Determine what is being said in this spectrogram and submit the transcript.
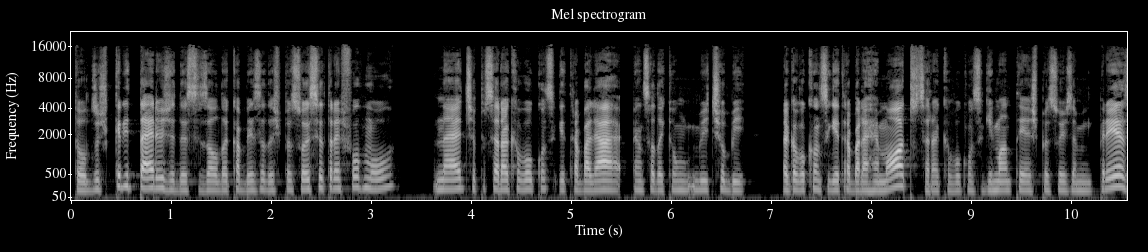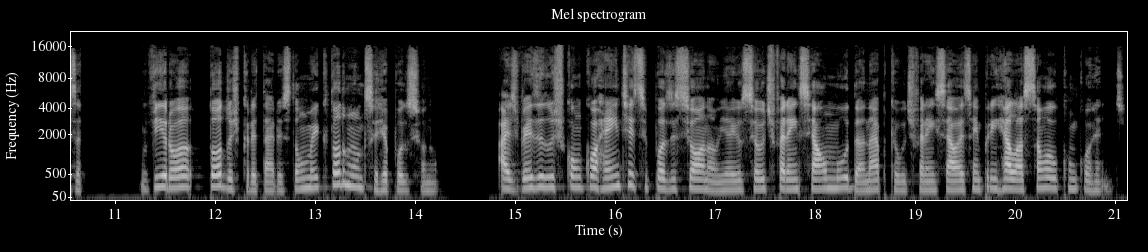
Todos os critérios de decisão da cabeça das pessoas se transformou né? Tipo, será que eu vou conseguir trabalhar, pensando aqui um B2B, será que eu vou conseguir trabalhar remoto? Será que eu vou conseguir manter as pessoas da minha empresa? Virou todos os critérios, então meio que todo mundo se reposicionou. Às vezes os concorrentes se posicionam e aí o seu diferencial muda, né? Porque o diferencial é sempre em relação ao concorrente.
